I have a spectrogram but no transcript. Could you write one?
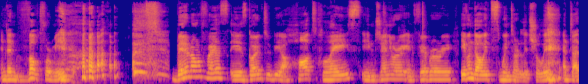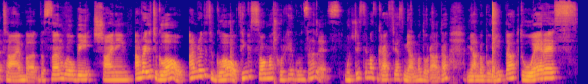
and then vote for me. Benidorm Fest is going to be a hot place in January and February, even though it's winter literally at that time, but the sun will be shining. I'm ready to glow. I'm ready to glow. Thank you so much, Jorge Gonzalez. Muchísimas gracias, mi alma dorada, mi alma bonita. Tú eres...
